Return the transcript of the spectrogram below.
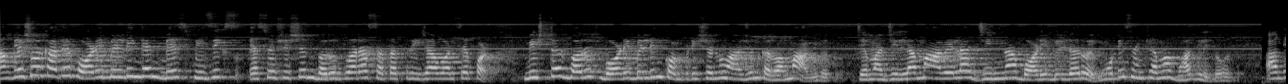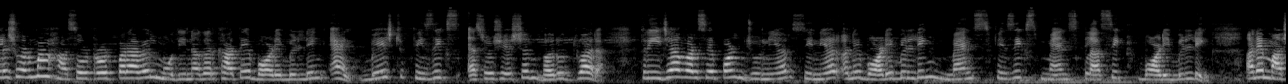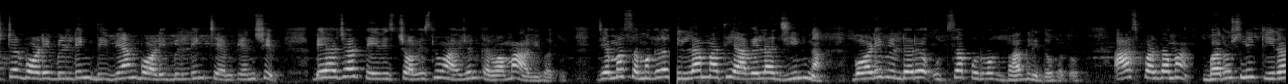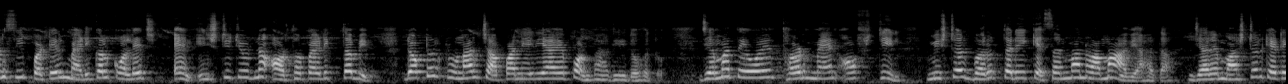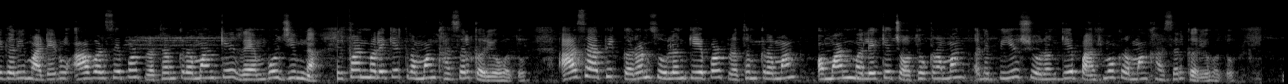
અંકલેશ્વર ખાતે body building and base physics association Bharuch દ્વારા સતત ત્રીજા વર્ષે પણ મિસ્ટર ભરૂચ બોડી બિલ્ડિંગ કોમ્પિટિશનનું આયોજન કરવામાં આવ્યું હતું, જેમાં જિલ્લામાં આવેલા જીમના બોડી બિલ્ડરોએ મોટી સંખ્યામાં ભાગ લીધો હતો. અંકલેશ્વરમાં હાસોટ રોડ પર આવેલ મોદીનગર ખાતે body building and best physics association Bharuch દ્વારા ત્રીજા વર્ષે પણ જુનિયર, સિનિયર અને body building mens physics, mens classic body building અને માસ્ટર બોડી બિલ્ડિંગ દિવ્યાંગ બોડી બિલ્ડિંગ ચેમ્પિયનશિપ બે હજાર ત્રેવીસ ચોવીસનું આયોજન કરવામાં આવ્યું હતું, જેમાં સમગ્ર જિલ્લામાંથી આવેલા જીમના બોડી બિલ્ડરોએ ઉત્સાહપૂર્વક ભાગ લીધો હતો. આ સ્પર્ધામાં ભરૂચની Kiransinh Patel medical college and ઇન્સ્ટિટ્યૂટના orthopaedic તબીબ ડૉક્ટર કૃણાલ ચાપાનેરિયાએ પણ ભાગ લીધો હતો, જેમાં તેઓએ third man of steel, mister Bharuch તરીકે સન્માનવામાં આવ્યા હતા. જ્યારે માસ્ટર કેટેગરી માટેનું આ વર્ષે પણ પ્રથમ ક્રમાંકે રેમ્બો જીમના ઇરફાન મલેકે ક્રમાંક હાંસલ કર્યો હતો. આ સાથે કરણ સોલંકીએ પણ પ્રથમ ક્રમાંક, અમાન મલેકે ચોથો ક્રમાંક અને પિયુષ સોલંકીએ પાંચમો ક્રમાંક હાંસલ કર્યો હતો.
